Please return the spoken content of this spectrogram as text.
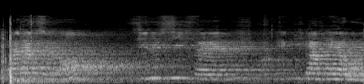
Et inversement, si Lucie fait en technique arrière au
